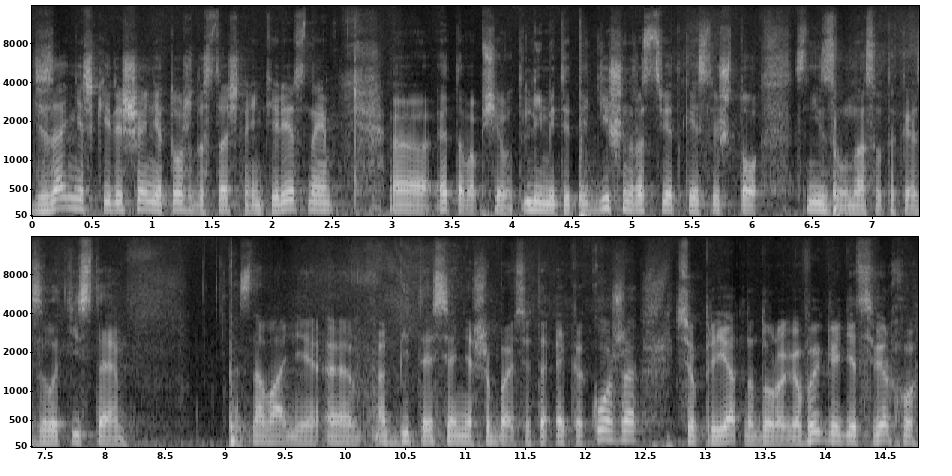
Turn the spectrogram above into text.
Дизайнерские решения тоже достаточно интересные. Э, это вообще вот Limited Edition расцветка, если что. Снизу у нас вот такая золотистая основание э, отбитое, если я не ошибаюсь, это эко-кожа. Все приятно, дорого выглядит. Сверху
